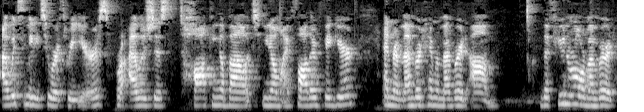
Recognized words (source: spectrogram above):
I would say maybe two or three years, where I was just talking about, you know, my father figure and remembered him, remembered um, the funeral, remembered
